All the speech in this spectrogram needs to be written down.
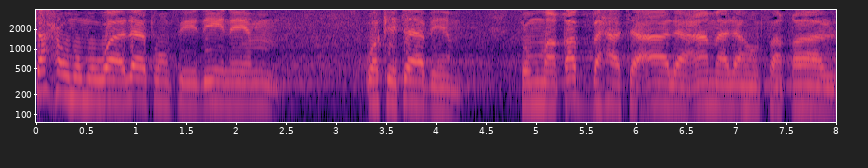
تحرم موالاتهم في دينهم وكتابهم. ثم قبح تعالى عملهم فقال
